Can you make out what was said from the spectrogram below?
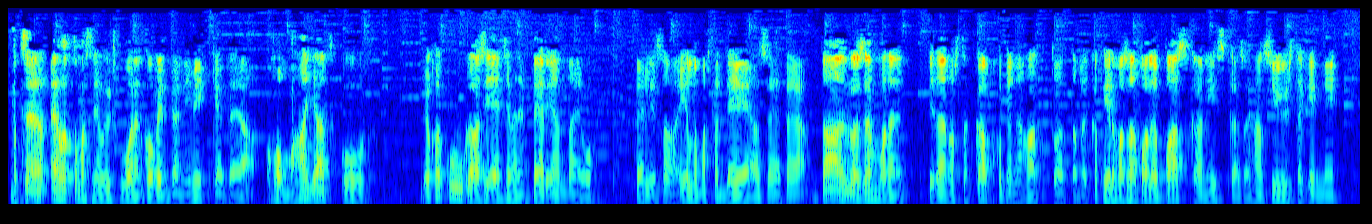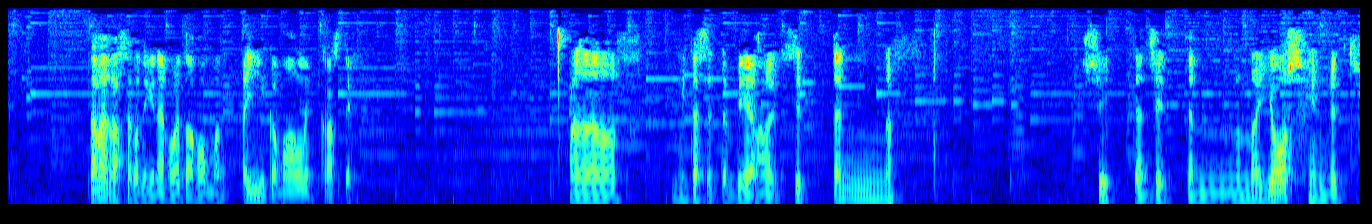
Mutta se on ehdottomasti niinku yksi vuoden kovimpia nimikkeitä ja hommahan jatkuu joka kuukausi ensimmäinen perjantai, kun peli saa ilmasta DLCtä. Ja tää on kyllä semmonen, että pitää nostaa Capcomille hattua, että vaikka firma saa paljon paskaa niskaansa ihan syystäkin, niin tämän kanssa kuitenkin ne hoitaa hommat aika mallikkaasti. Öö, mitä sitten vielä? No, sitten... Sitten, sitten... No joshin nyt...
